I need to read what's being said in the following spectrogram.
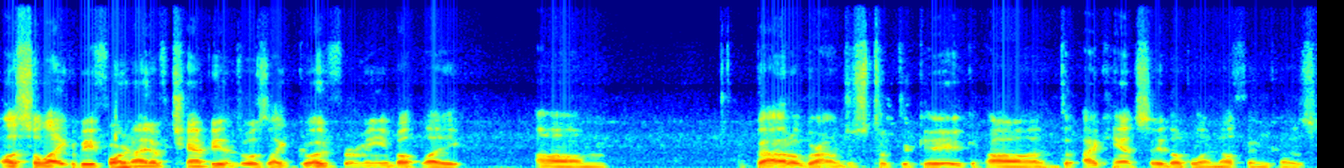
also like before Night of Champions was like good for me, but like um Battleground just took the cake. Uh, th- I can't say double or nothing because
